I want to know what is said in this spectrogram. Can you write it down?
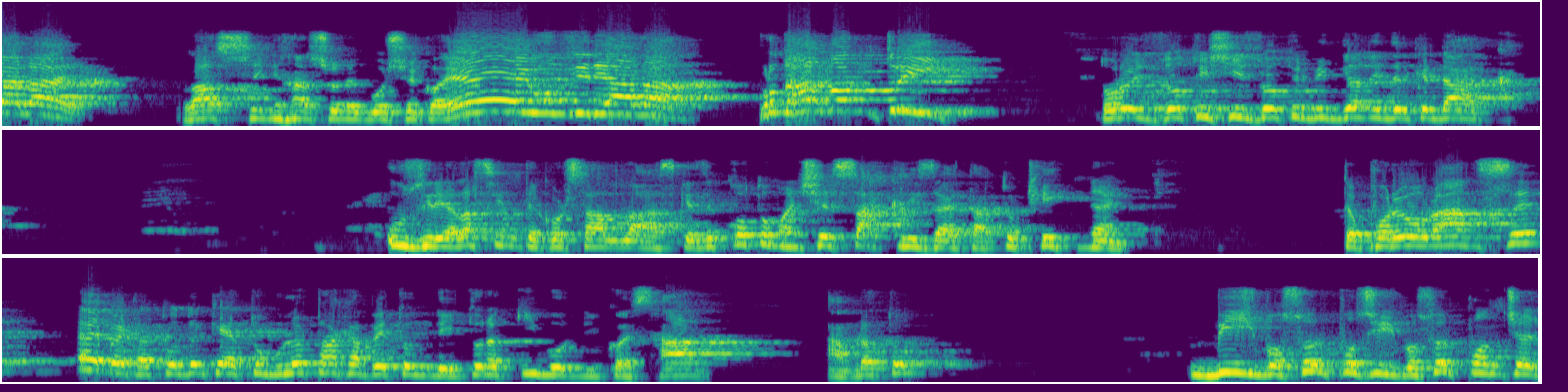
বেলায় রাজ সিংহাসনে বসে কয়, এই উজিরে আলা প্রধানমন্ত্রী তোর ওই জ্যোতিষী জ্যোতির্বিজ্ঞানীদেরকে ডাক। উজিরে আলা চিন্তা করছে আল্লাহ আজকে যে কত মানুষের চাকরি যায় তার তো ঠিক নাই। তো পরে ওরা আনছে এই বেটা তোদেরকে এতগুলো টাকা বেতন দিই তোরা কি বললি? কয় স্যার আমরা তো বিশ বছর পঁচিশ বছর পঞ্চাশ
